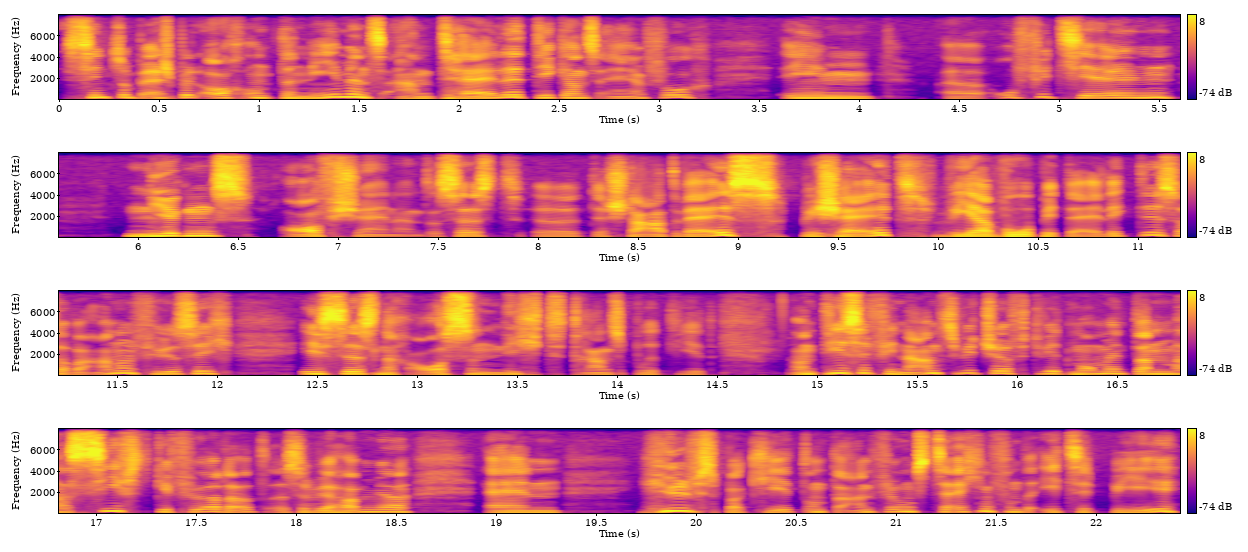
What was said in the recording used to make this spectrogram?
sind zum Beispiel auch Unternehmensanteile, die ganz einfach im äh, offiziellen nirgends aufscheinen. Das heißt, äh, der Staat weiß Bescheid, wer wo beteiligt ist, aber an und für sich ist es nach außen nicht transportiert. Und diese Finanzwirtschaft wird momentan massivst gefördert. Also wir haben ja ein Hilfspaket unter Anführungszeichen von der EZB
